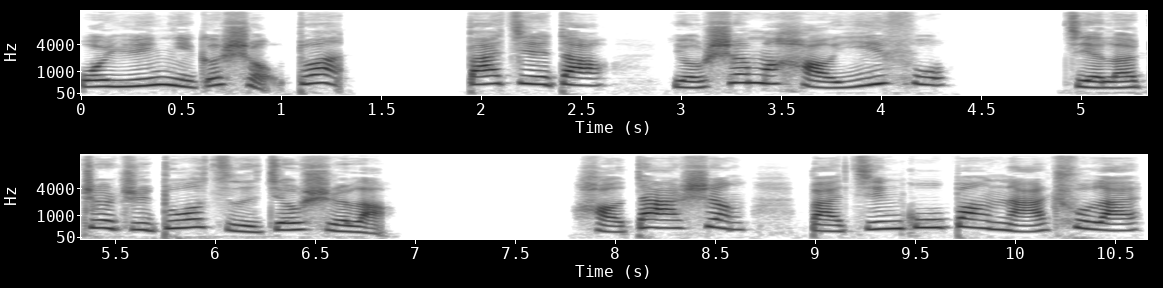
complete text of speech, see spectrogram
我与你个手段。”八戒道：“有什么好衣服？”解了这只多子就是了。好大圣，把金箍棒拿出来，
